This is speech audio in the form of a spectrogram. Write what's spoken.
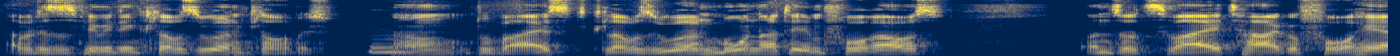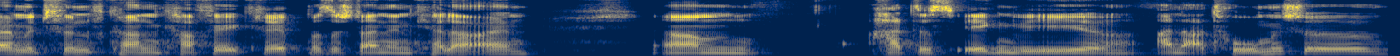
Aber das ist wie mit den Klausuren, glaube ich. Mhm. Ja, du weißt, Klausuren Monate im Voraus und so zwei Tage vorher mit fünf Kannen Kaffee gräbt man sich dann in den Keller ein. Ähm, hat es irgendwie anatomische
